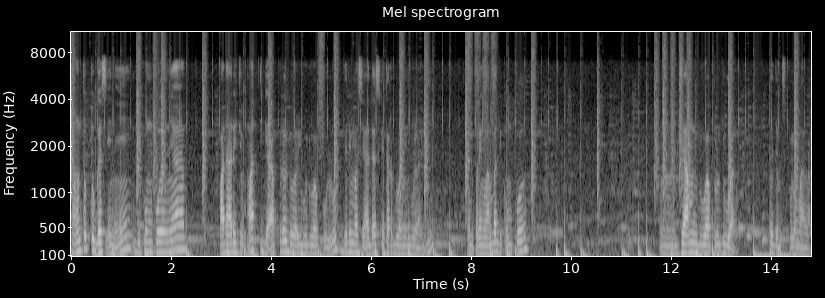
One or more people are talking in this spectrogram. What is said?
Nah, untuk tugas ini dikumpulnya pada hari Jumat 3 April 2020, jadi masih ada sekitar dua minggu lagi dan paling lambat dikumpul hmm, jam 22 atau jam 10 malam.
